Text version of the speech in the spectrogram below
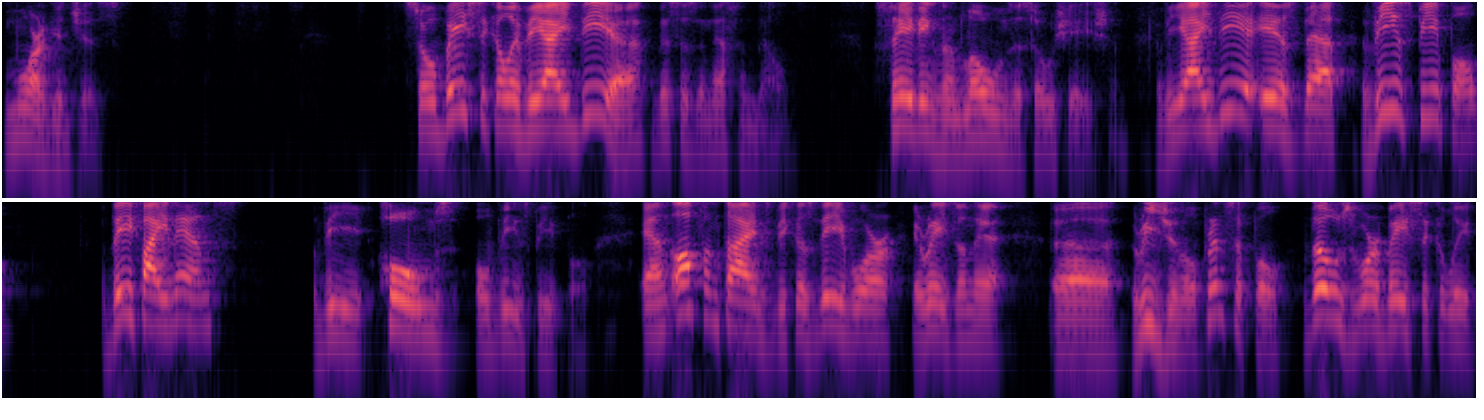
mortgages. So basically the idea, this is an S&L, Savings and Loans Association. The idea is that these people, they finance the homes of these people. And oftentimes, because they were arranged on a uh, regional principle, those were basically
